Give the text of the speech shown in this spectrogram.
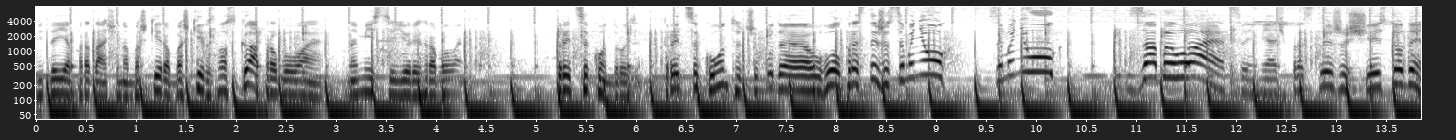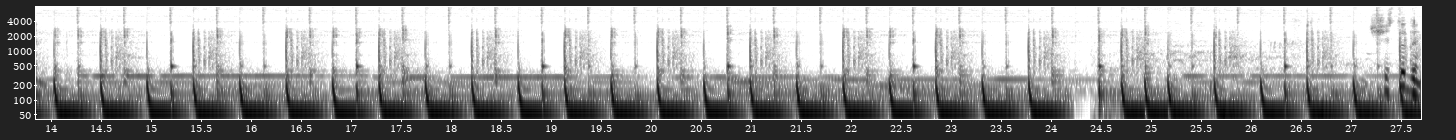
віддає передачу на Башкіра. Башкір з носка пробуває на місці Юрій Грабовенко. 30 секунд, друзі. 30 секунд. Чи буде гол престижу? Семенюк! Семенюк! Забиває цей м'яч престижу 6-1. 6-1.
